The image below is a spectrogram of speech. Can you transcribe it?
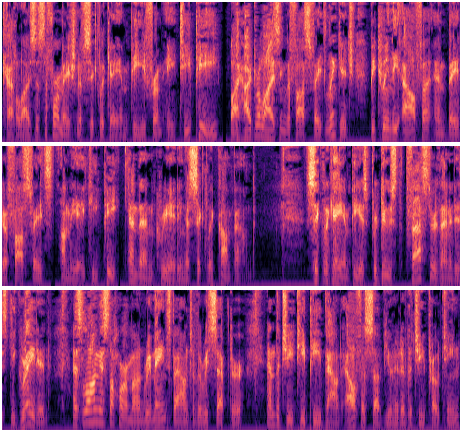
catalyzes the formation of cyclic AMP from ATP by hydrolyzing the phosphate linkage between the alpha and beta phosphates on the ATP, and then creating a cyclic compound. Cyclic AMP is produced faster than it is degraded as long as the hormone remains bound to the receptor and the GTP-bound alpha subunit of the G protein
